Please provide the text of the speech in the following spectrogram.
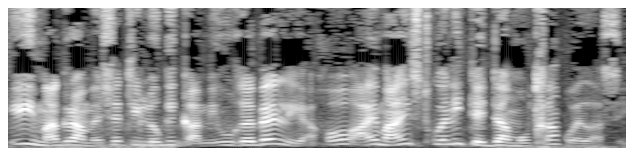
კი, მაგრამ ესეთი ლოგიკა მიუღებელია, ხო? აი მაინც თქვენი დედა მოტყა ყველასი.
